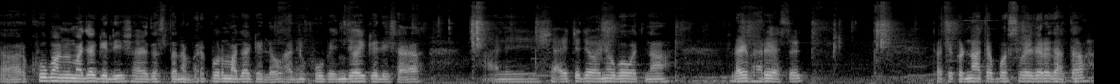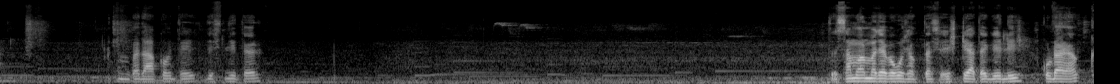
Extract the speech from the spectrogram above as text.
तर खूप आम्ही मजा केली शाळेत असताना भरपूर मजा केलो आणि खूप एन्जॉय केली शाळा आणि शाळेचे जे अनुभव आहेत ना लय भारी असत तर तिकडनं आता बस वगैरे जाता तुमका दाखवते दिसली तर. तर समोर मजा बघू शकता एस टी आता गेली कुडाळाक.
